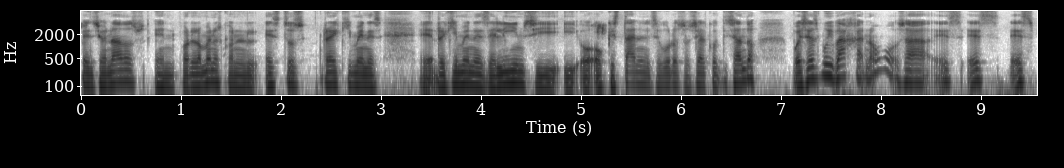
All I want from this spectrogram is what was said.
pensionados, en por lo menos con estos regímenes eh, regímenes del IMSS y, o, o, que están en el Seguro Social cotizando, pues es muy baja, ¿no? O sea, es es es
